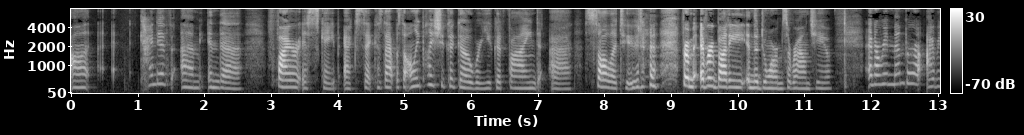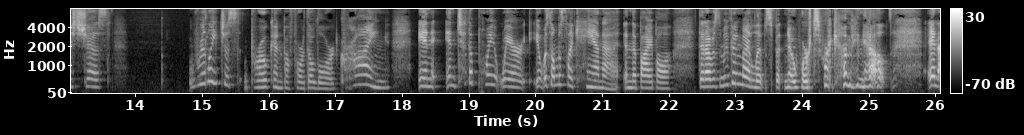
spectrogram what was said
uh, kind of um, in the fire escape exit because that was the only place you could go where you could find uh, solitude from everybody in the dorms around you. And I remember I was just really just broken before the Lord, crying, and and to the point where it was almost like Hannah in the Bible, that I was moving my lips but no words were coming out. And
